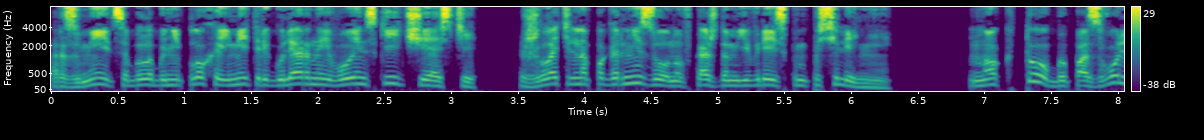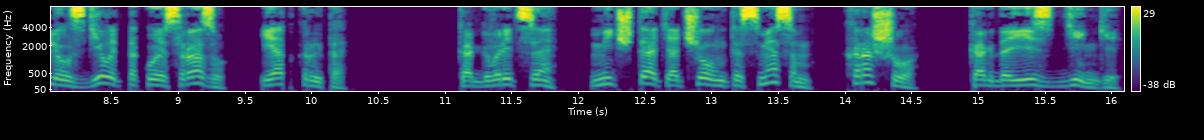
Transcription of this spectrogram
Разумеется, было бы неплохо иметь регулярные воинские части, желательно по гарнизону в каждом еврейском поселении. Но кто бы позволил сделать такое сразу и открыто. Как говорится, мечтать о челнте с мясом хорошо, когда есть деньги.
